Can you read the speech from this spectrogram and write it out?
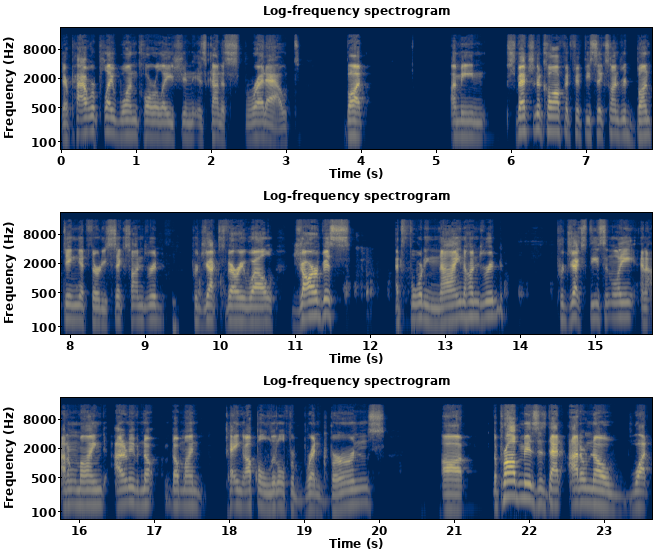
Their power play one correlation is kind of spread out. But I mean, Svechnikov at 5,600, Bunting at 3,600 projects very well. Jarvis at 4,900 projects decently. And I don't mind, I don't even know, don't mind paying up a little for Brent Burns. Uh, the problem is, is that I don't know what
